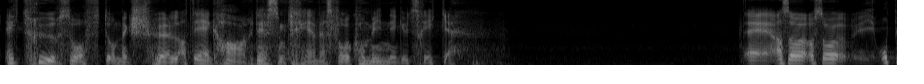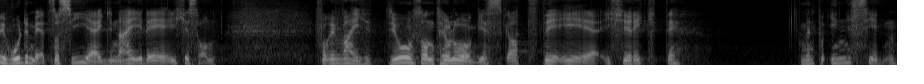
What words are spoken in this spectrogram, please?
Jeg tror så ofte om meg sjøl at jeg har det som kreves for å komme inn i Guds rike. Eh, altså, altså, Oppi hodet mitt så sier jeg nei, det er ikke sånn. For jeg veit jo sånn teologisk at det er ikke riktig. Men på innsiden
